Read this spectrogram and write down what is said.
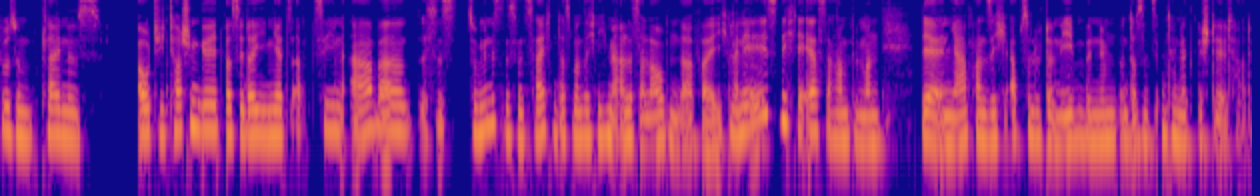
nur so ein kleines Auti-Taschengeld, was sie da ihnen jetzt abziehen, aber es ist zumindest ein Zeichen, dass man sich nicht mehr alles erlauben darf, weil ich meine, er ist nicht der erste Hampelmann, der in Japan sich absolut daneben benimmt und das ins Internet gestellt hat.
